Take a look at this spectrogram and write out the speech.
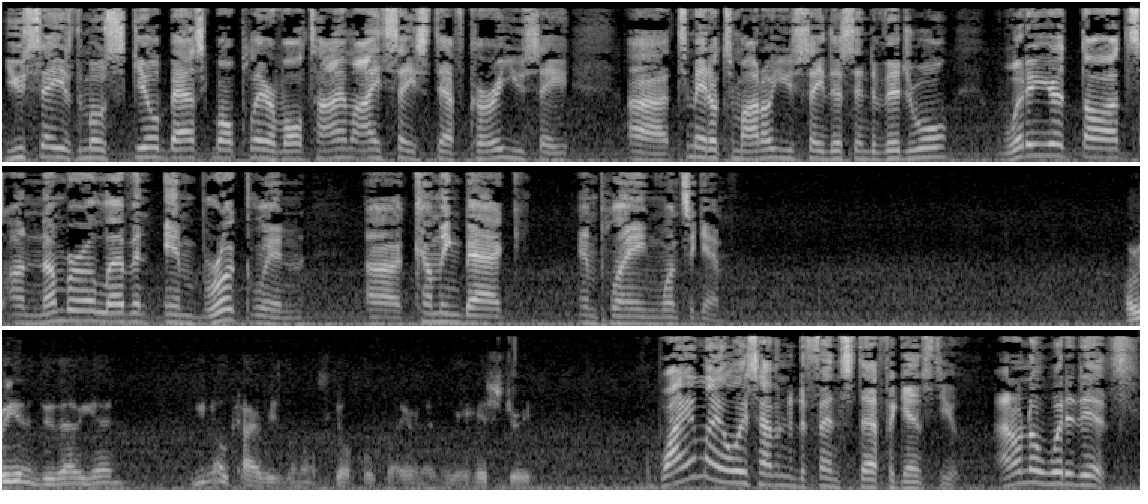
You say is the most skilled basketball player of all time. I say Steph Curry. You say uh, tomato, tomato. You say this individual. What are your thoughts on number 11 in Brooklyn uh, coming back and playing once again? Are we going to do that again? You know Kyrie's the most skillful player in NBA history. Why am I always having to defend Steph against you? I don't know what it is.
